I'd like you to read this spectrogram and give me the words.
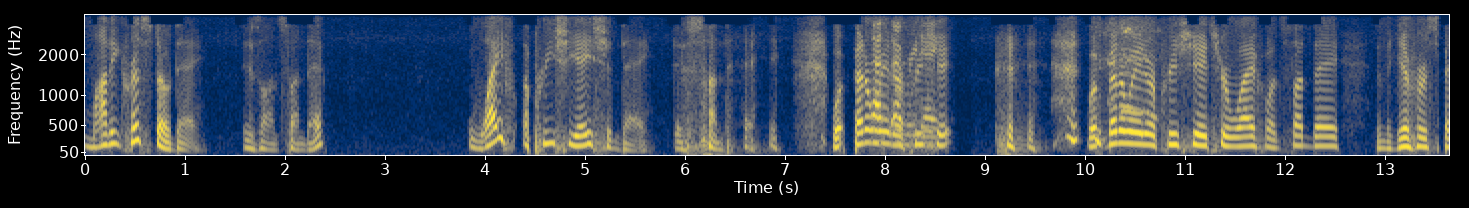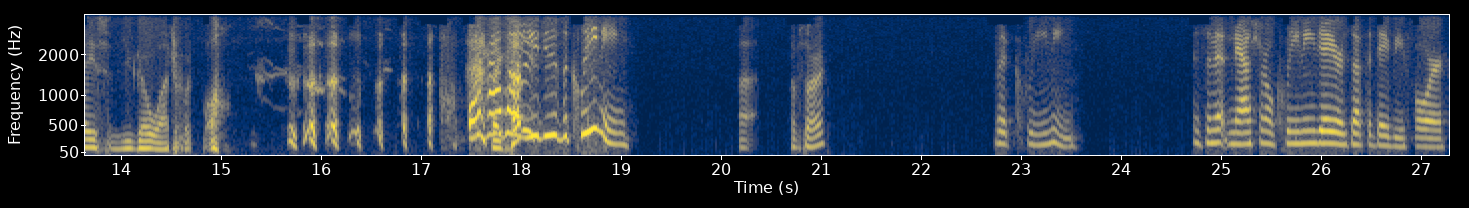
Monte Cristo Day is on Sunday. Wife Appreciation Day is Sunday. what better way to appreciate what better way to appreciate your wife on Sunday than to give her space and you go watch football? Or how Like, about do you do the cleaning? I'm sorry. The cleaning. Isn't it National Cleaning Day or is that the day before?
